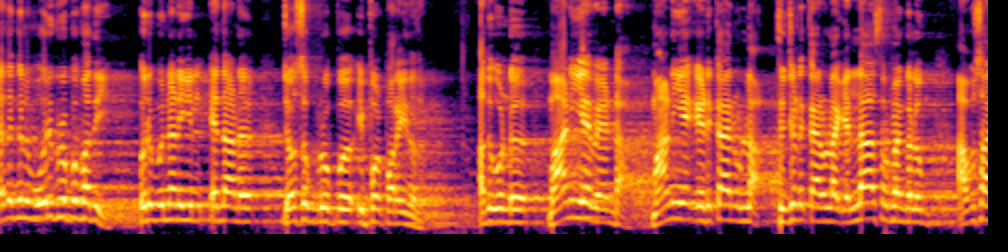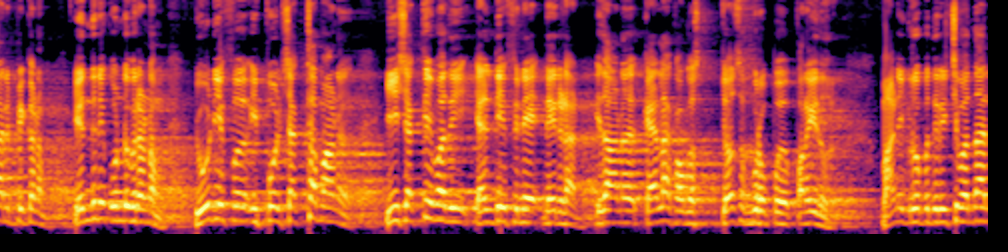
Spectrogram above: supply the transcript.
ഏതെങ്കിലും ഒരു ഗ്രൂപ്പ് മതി. ഒരു മുന്നണിയിൽ എന്നാണ് ജോസഫ് ഗ്രൂപ്പ് ഇപ്പോൾ പറയുന്നത്. അതുകൊണ്ട് മാണിയെ വേണ്ട മാണിയെ എടുക്കാനുള്ള തിരിച്ചെടുക്കാനുള്ള എല്ലാ ശ്രമങ്ങളും അവസാനിപ്പിക്കണം. എന്തിനു കൊണ്ടുവരണം? യു ഡി എഫ് ഇപ്പോൾ ശക്തമാണ്. ഈ ശക്തി മതി എൽ ഡി എഫിനെ നേരിടാൻ. ഇതാണ് കേരള കോൺഗ്രസ് ജോസഫ് ഗ്രൂപ്പ് പറയുന്നത്. മാണി ഗ്രൂപ്പ് തിരിച്ചു വന്നാൽ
